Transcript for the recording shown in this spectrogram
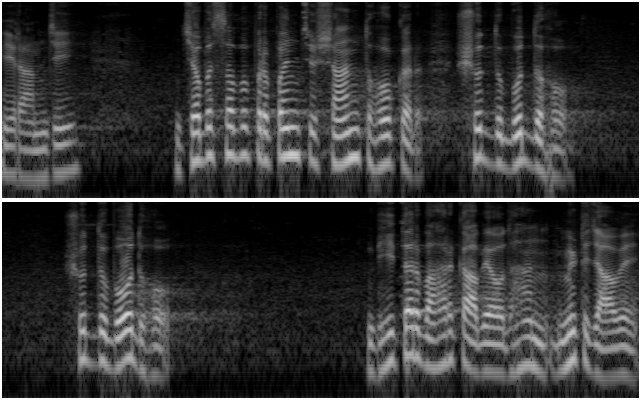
हे राम जी, जब सब प्रपंच शांत होकर शुद्ध बुद्ध हो, शुद्ध बोध हो, भीतर बाहर का व्यवधान मिट जावे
